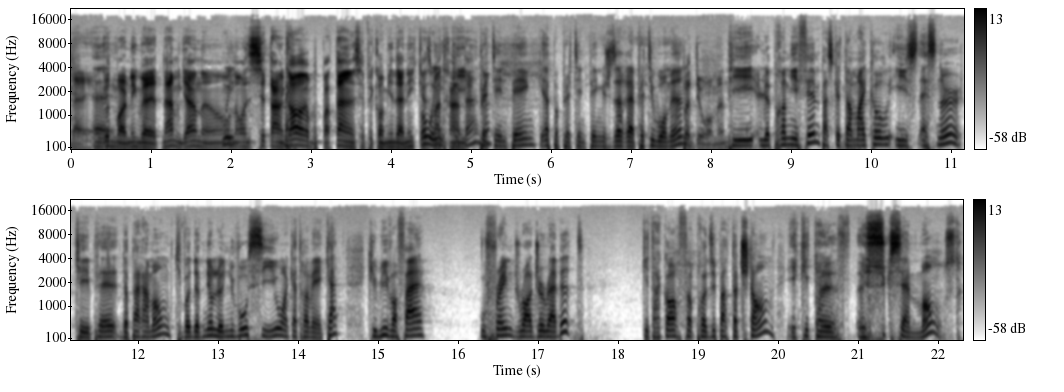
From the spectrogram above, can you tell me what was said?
Ben, Euh, Good Morning Vietnam, regarde, on, oui. on le cite encore. pourtant, ça fait combien d'années? Oh Quasiment oui, 30 puis ans. Pretty in Pink, euh, pas Pretty in Pink, je veux dire euh, Pretty Woman. Pretty Woman. Puis le premier film, parce que tu as Ouais. Michael Esner, qui est de Paramount, qui va devenir le nouveau CEO en 84, qui lui va faire Who Framed Roger Rabbit, qui est encore produit par Touchstone et qui est un, succès monstre.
